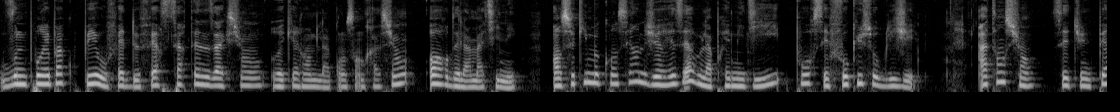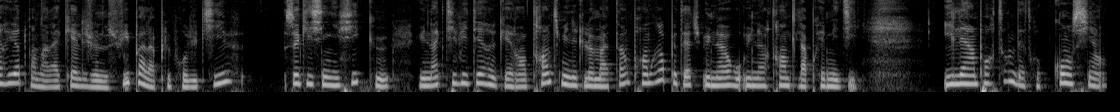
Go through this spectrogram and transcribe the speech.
vous ne pourrez pas couper au fait de faire certaines actions requérant de la concentration hors de la matinée. En ce qui me concerne, je réserve l'après-midi pour ces focus obligés. Attention, c'est une période pendant laquelle je ne suis pas la plus productive, ce qui signifie que une activité requérant 30 minutes le matin prendra peut-être une heure ou une heure trente l'après-midi. Il est important d'être conscient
